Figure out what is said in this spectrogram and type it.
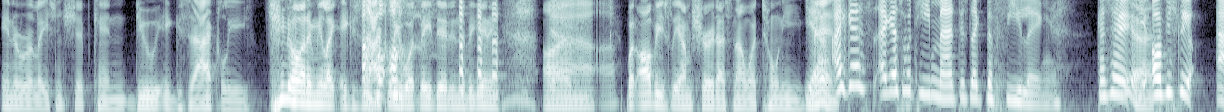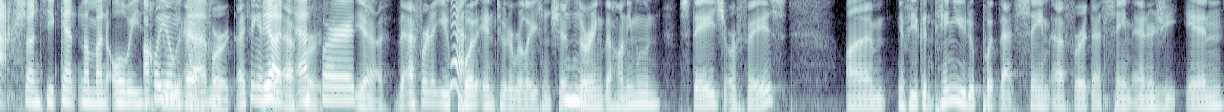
in a relationship can do exactly you know what I mean? Like exactly what they did in the beginning. Um Yeah. but obviously I'm sure that's not what Tony Yeah, meant. I guess I guess what he meant is like the feeling. because Yeah. obviously actions you can't naman always Ako do yung them. effort. I think it's Yeah, the effort. effort. Yeah, the effort that you. Mm-hmm. put into the relationship during the honeymoon stage or phase. Um, if you continue to put that same effort, that same energy in,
